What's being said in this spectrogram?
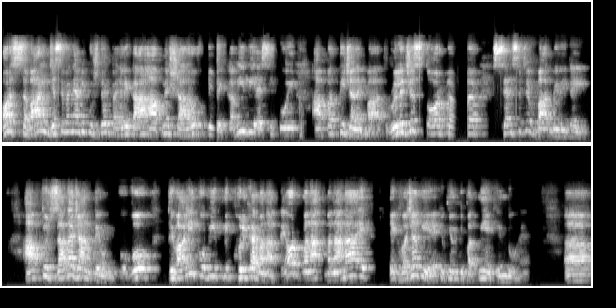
और सवाल जैसे मैंने अभी कुछ देर पहले कहा आपने शाहरुख के कभी भी ऐसी कोई आपत्तिजनक बात रिलीजियस तौर पर सेंसिटिव बात भी नहीं कही। आप तो ज़्यादा जानते हैं उनको वो दिवाली को भी इतनी खुलकर मनाते हैं। और मना मनाना एक एक वजह भी है क्योंकि उनकी पत्नी एक हिंदू है। आ,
